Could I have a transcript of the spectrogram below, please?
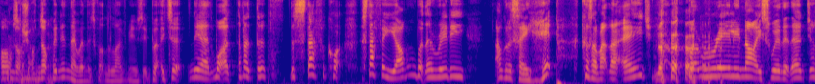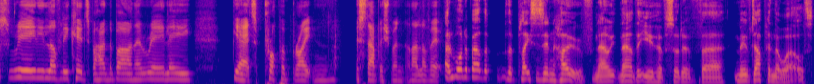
Oh, I'm not sure. I've not there. been in there when it's got the live music, but it's a yeah. What and I, the the staff are quite the staff are young, but they're really I'm going to say hip because I'm at that age, but really nice with it. They're just really lovely kids behind the bar, and they're really yeah. It's a proper Brighton establishment, and I love it. And what about the the places in Hove now? Now that you have sort of uh, moved up in the world,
